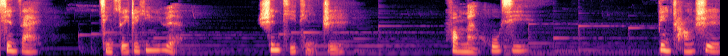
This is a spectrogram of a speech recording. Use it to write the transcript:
现在，请随着音乐，身体挺直，放慢呼吸，并尝试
